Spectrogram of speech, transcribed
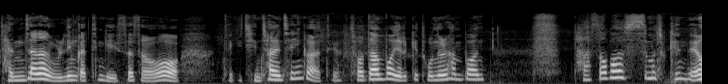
잔잔한 울림 같은 게 있어서 되게 괜찮은 책인 것 같아요. 저도 한번 이렇게 돈을 한번 다 써봤으면 좋겠네요.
